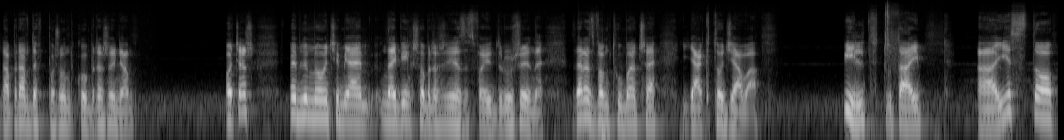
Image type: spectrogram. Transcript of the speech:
naprawdę w porządku obrażenia. Chociaż w pewnym momencie miałem największe obrażenia ze swojej drużyny. Zaraz wam tłumaczę, jak to działa. Build tutaj jest to.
